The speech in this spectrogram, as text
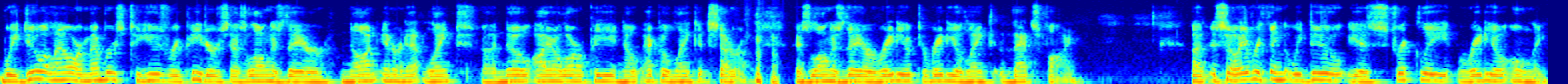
we do allow our members to use repeaters as long as they are non-internet linked, no IRLP, no Echolink, etc. as long as they are radio to radio linked, that's fine. Uh, so everything that we do is strictly radio only.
